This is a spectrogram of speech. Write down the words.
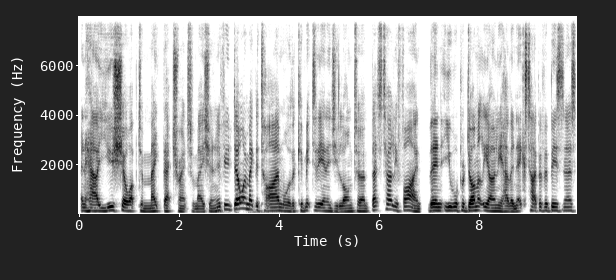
and how you show up to make that transformation. And if you don't want to make the time or the commit to the energy long term, that's totally fine. Then you will predominantly only have an X type of a business,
